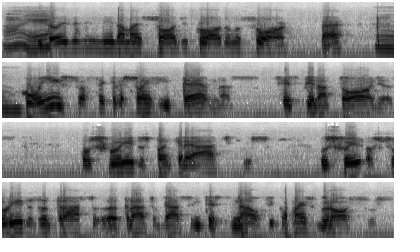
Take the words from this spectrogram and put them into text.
Ah, é? Então, ele elimina mais sódio e cloro no suor, né? Uhum. Com isso, as secreções internas, respiratórias, os fluidos pancreáticos, os, fluidos do trato, uh, trato gastrointestinal ficam mais grossos.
